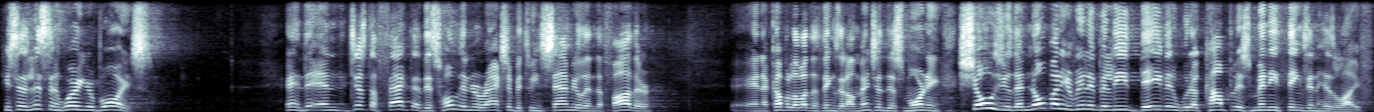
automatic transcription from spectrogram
He says, Listen, where are your boys? And, and just the fact that this whole interaction between Samuel and the father, and a couple of other things that I'll mention this morning, shows you that nobody really believed David would accomplish many things in his life.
